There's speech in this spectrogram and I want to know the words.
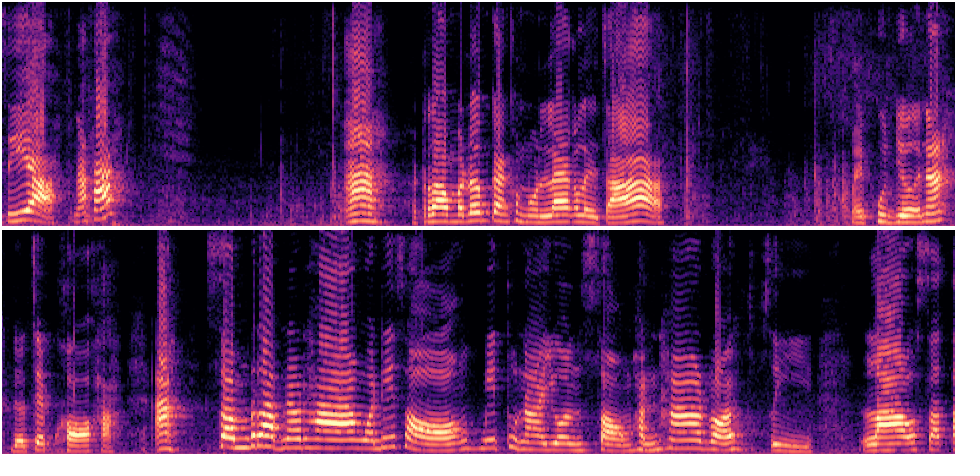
เซียนะคะอะเรามาเริ่มการคำนวณแรกกันเลยจ้า ไม่พูดเยอะนะ เดี๋ยวเจ็บคอค่ะ อะสำหรับแนวทางวันที่ 2 มิถุนายน 2564ลาวสต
